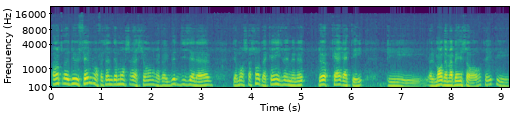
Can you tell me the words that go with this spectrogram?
entre deux films, on faisait une démonstration. J'avais 8-10 élèves. Démonstration de 15-20 minutes de karaté. Puis, le monde aimait bien ça. Tu sais, puis,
